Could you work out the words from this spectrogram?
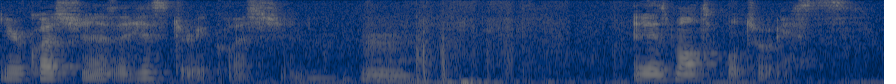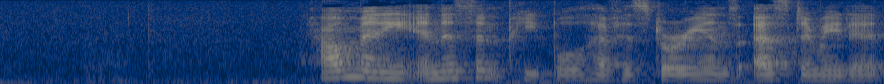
your question is a history question. Hmm. It is multiple choice. How many innocent people have historians estimated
